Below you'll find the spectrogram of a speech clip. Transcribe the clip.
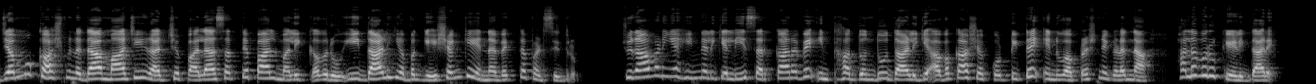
ಜಮ್ಮು ಕಾಶ್ಮೀರದ ಮಾಜಿ ರಾಜ್ಯಪಾಲ ಸತ್ಯಪಾಲ್ ಮಲಿಕ್ ಅವರು ಈ ದಾಳಿಯ ಬಗ್ಗೆ ಶಂಕೆಯನ್ನ ವ್ಯಕ್ತಪಡಿಸಿದ್ರು. ಚುನಾವಣೆಯ ಹಿನ್ನೆಲೆಯಲ್ಲಿ ಸರ್ಕಾರವೇ ಇಂತಹದ್ದೊಂದು ದಾಳಿಗೆ ಅವಕಾಶ ಕೊಟ್ಟಿತೆ ಎನ್ನುವ ಪ್ರಶ್ನೆಗಳನ್ನ ಹಲವರು ಕೇಳಿದ್ದಾರೆ.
